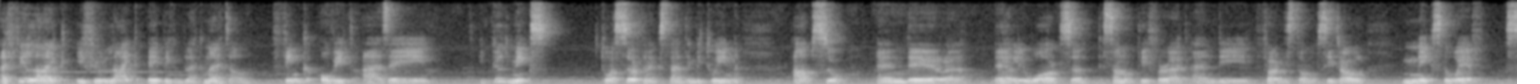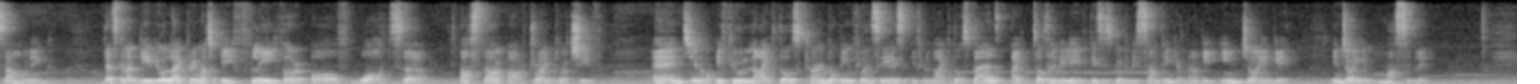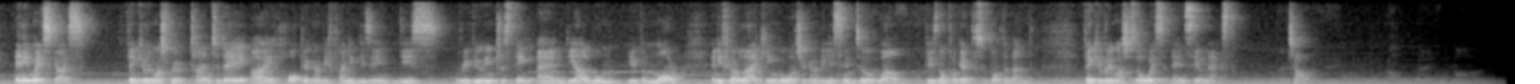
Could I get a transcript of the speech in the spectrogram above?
I feel like if you like epic black metal, think of it as a, a good mix to a certain extent in between Absu and their uh, early works, uh, The Sun of Tiphareth and The Furthest Storm of Cythraul, mixed with summoning. That's gonna give you like pretty much a flavor of what uh, Astar are trying to achieve. And you know, if you like those kind of influences, if you like those bands, I totally believe this is going to be something you're gonna be enjoying it, enjoying it massively. Anyways, guys, Thank you very much for your time today. I hope you're going to be finding this, in, this review interesting and the album even more. And if you're liking what you're going to be listening to, well, please don't forget to support the band. Thank you very much as always and see you next. Ciao.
